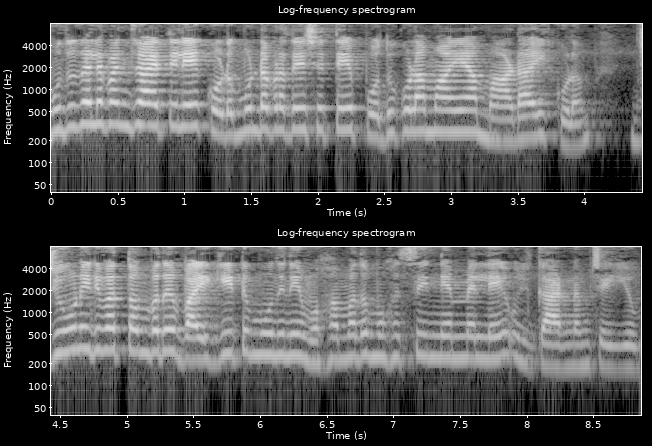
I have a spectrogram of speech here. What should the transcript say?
മുതുതല പഞ്ചായത്തിലെ കൊടുമുണ്ട പ്രദേശത്തെ പൊതുകുളമായ മാടായിക്കുളം ജൂൺ ഇരുപത്തൊമ്പത് വൈകിട്ട് മൂന്നിന് Muhammad Muhasin M L A ഉദ്ഘാടനം ചെയ്യും.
